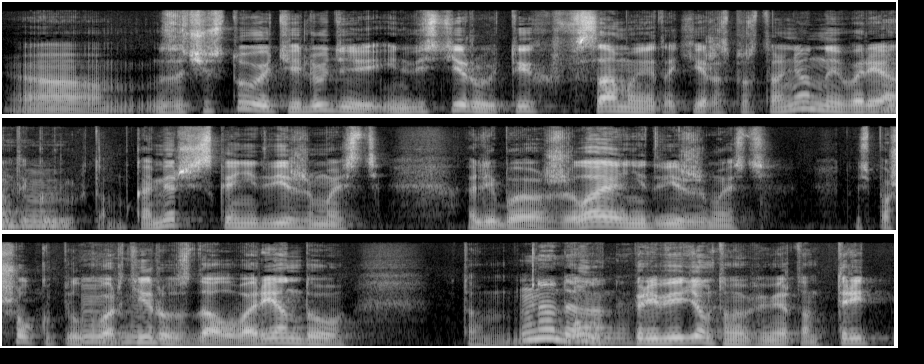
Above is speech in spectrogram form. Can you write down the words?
Э, зачастую эти люди инвестируют их в самые такие распространенные варианты, угу. говорю, там коммерческая недвижимость, либо жилая недвижимость. То есть пошел, купил угу. квартиру, сдал в аренду. Там, ну, да, ну, да. Приведем, там, например, там 3,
